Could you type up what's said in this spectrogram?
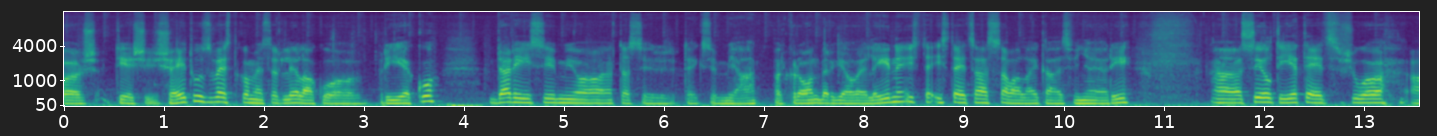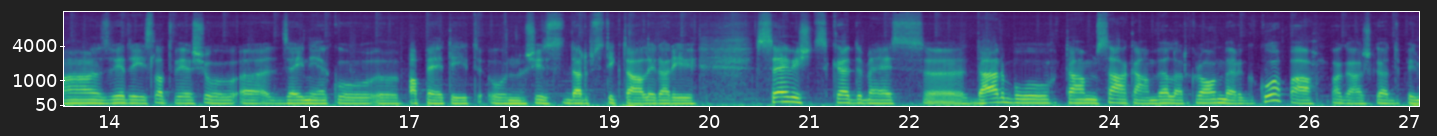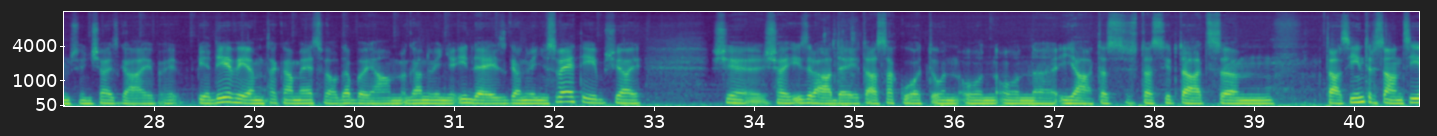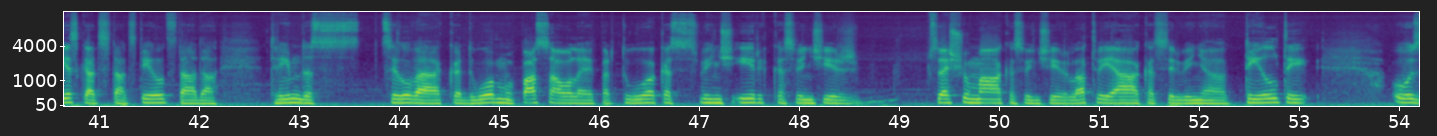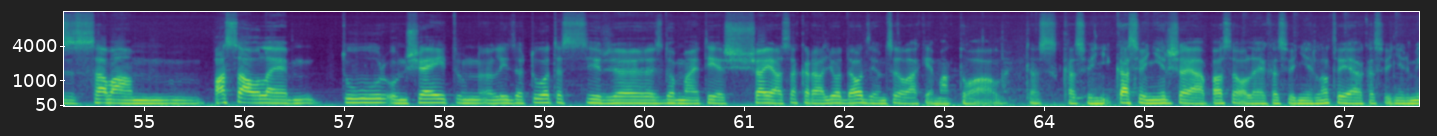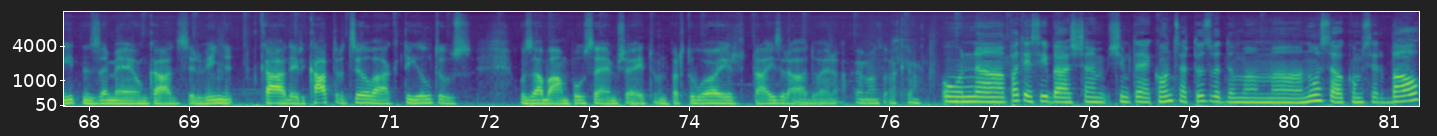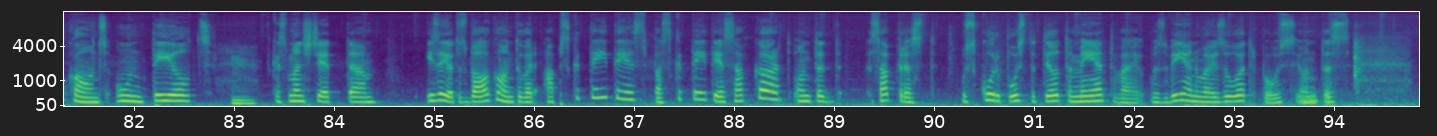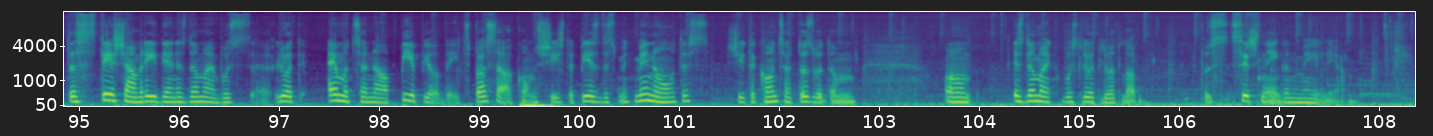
tieši šeit uzvest, ko mēs ar lielāko prieku darīsim, jo tas ir, teiksim, jā, par Kronbergu jau Elīna izteicās savā laikā, es viņai arī Uh, silti ieteica šo uh, Zviedrijas latviešu uh, dzinieku papētīt. Šis darbs tik tālu ir arī sevišķs, kad mēs darbu tam sākām vēl ar Kronbergu kopā pagājušajā gadā, pirms viņš aizgāja pie dieviem. Mēs vēl dabūjām gan viņa idejas, gan viņa svētību šai šie, šai izrādēji, tā sakot. Un, un, un, jā, tas, tas ir tāds um, tās interesants ieskats, tāds tilts tādā trimdas cilvēka domu pasaulē par to, kas viņš ir, kas viņš ir svešumā, kas viņš ir Latvijā, kas ir viņa tilti uz savām pasaulēm, tur un šeit. Un līdz ar to tas ir, eh, es domāju, tieši šajā sakarā ļoti daudziem cilvēkiem aktuāli. Tas, kas, viņi, kas viņi ir šajā pasaulē, kas viņi ir Latvijā, kas viņi ir mītnes zemē un ir viņa, kāda ir katra cilvēka tilta uz, uz abām pusēm šeit. Par to ir tā izrāda vairāk vai mazāk. Jā. Un, uh, patiesībā šim, šim koncertu uzvedumam uh, nosaukums ir Balkons un Tilts, mm. kas man šķiet. Uh, izējot uz balkonu, tu vari apskatīties, paskatīties apkārt un tad saprast, uz kuru pusi tiltam iet, vai uz vienu vai uz otru pusi. Un tas, tas tiešām rītdien, es domāju, būs ļoti emocionāli piepildīts pasākums, šīs 50 minūtes, šī koncerta uzveduma. Um, es domāju, ka būs ļoti, ļoti labi. Būs sirsnīgi un mīļi.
